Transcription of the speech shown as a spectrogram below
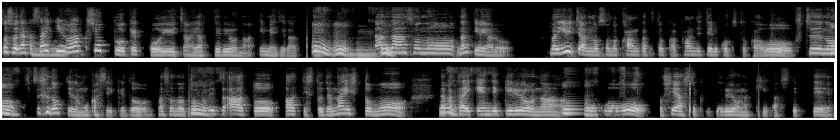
そうそう、なんか最うん近ワークショップを結構ゆいちゃんやってるようなイメージがあって、うんう。うんんだんだんその、なんていうんやろう。まあ、ゆいちゃんのその感覚とか感じてることとかを普通の、うん普通のっていうのもおかしいけど、まあ、その特別アート、アーティストじゃない人もなんか体験できるようなうん方法をシェアしてくれてるような気がしてて、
